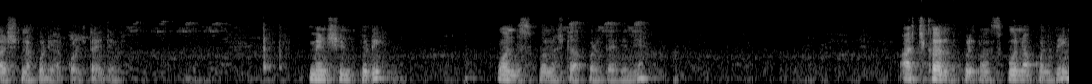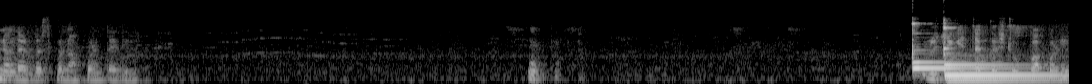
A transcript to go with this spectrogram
ಅರಿಶಿನ ಪುಡಿ ಹಾಕ್ಕೊಳ್ತಾ ಇದ್ದೀನಿ. ಮೆಣಸಿನ ಪುಡಿ ಒಂದು ಸ್ಪೂನಷ್ಟು ಹಾಕ್ಕೊಳ್ತಾ ಇದ್ದೀನಿ. ಅಚ್ಕಾರದ ಪುಡಿ ಒಂದು ಸ್ಪೂನ್ ಹಾಕ್ಕೊಂಡಿದ್ದೀನಿ ಇನ್ನೊಂದು ಅರ್ಧ ಸ್ಪೂನ್ ಹಾಕ್ಕೊಳ್ತಾ ಇದ್ದೀನಿ. ಉಪ್ಪು. ರುಚಿಗೆ ತಕ್ಕಷ್ಟು ಉಪ್ಪು ಹಾಕ್ಕೊಳ್ಳಿ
